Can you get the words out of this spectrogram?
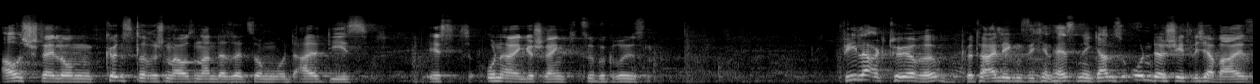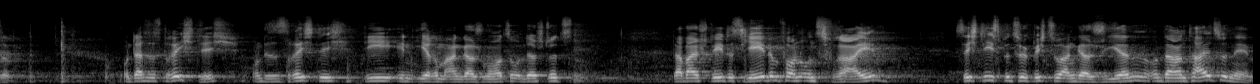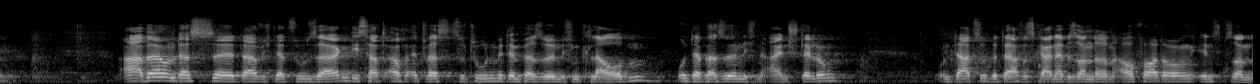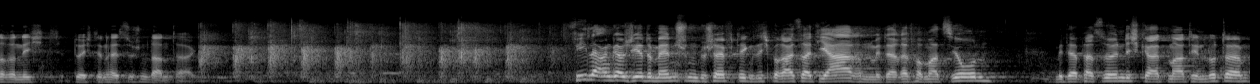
Ausstellungen, künstlerischen Auseinandersetzungen. Und all dies ist uneingeschränkt zu begrüßen. Viele Akteure beteiligen sich in Hessen in ganz unterschiedlicher Weise. Und das ist richtig, und es ist richtig, die in ihrem Engagement zu unterstützen. Dabei steht es jedem von uns frei, sich diesbezüglich zu engagieren und daran teilzunehmen. Aber, und das äh, darf ich dazu sagen, dies hat auch etwas zu tun mit dem persönlichen Glauben und der persönlichen Einstellung. Und dazu bedarf es keiner besonderen Aufforderung, insbesondere nicht durch den Hessischen Landtag. Viele engagierte Menschen beschäftigen sich bereits seit Jahren mit der Reformation, mit der Persönlichkeit Martin Luther,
